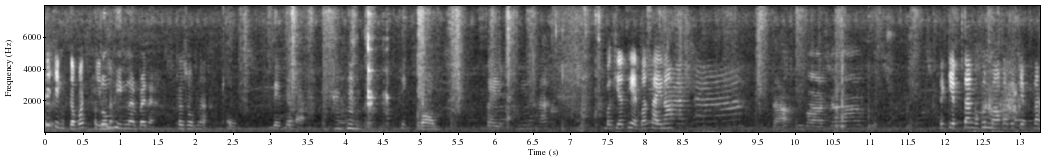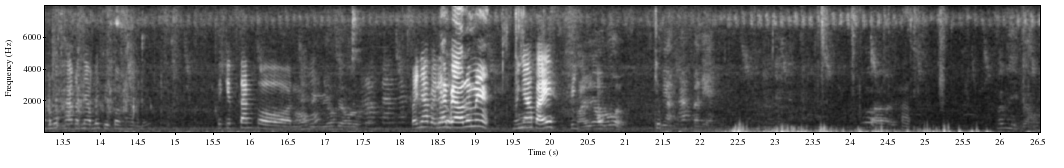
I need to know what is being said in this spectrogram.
ที่จริงกับว่ากินลมนะพริกนั่นไปน่ะผสมน่ะโอ้เด็ดได้ละพริกบอม ใส่นี่นะคะบะเขือเทศบะใส่เนาะสามสิบบาทครับไปเก็บตังค์กับคุณหมอกับไปเก็บตังค์กับลูกค้ากันเนี่ยไม่ถือกล่องค่ะไปเลยไปเก็บตังค์ก่อนนะเดี๋ยวไปเอารถไปย่าไปเลแม่ยไปเอาเลยแม่หนูย่าไปไปไปเอารถจุ๊บสันนี่ก็เอาสันนี่ก็เอา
